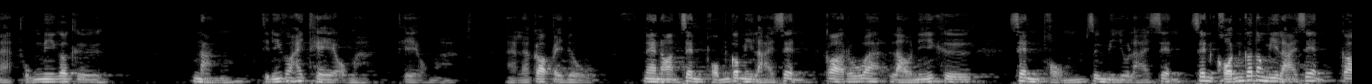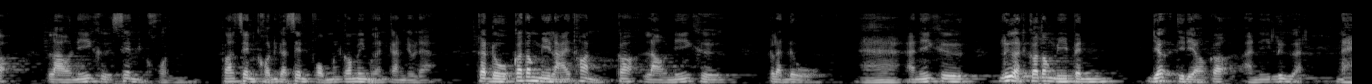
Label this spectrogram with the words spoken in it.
นะถุงนี้ก็คือหนัง ทีนี้ก็ให้เทออกมา เทออกมานะแล้วก็ไปดู แน่นอนเส้นผมก็มีหลายเส้น ก็รู้ว่าเหล่านี้คือเส้นผมซึ่งมีอยู่หลายเส้น เส้นขนก็ต้องมีหลายเส้น ก็เหล่านี้คือเส้นขน เพราะเส้นขนกับเส้นผมมันก็ไม่เหมือนกันอยู่แล้ว กระดูกก็ต้องมีหลายท่อน ก็เหล่านี้คือกระดูกอ่าอันนี้คือเลือดก็ต้องมีเป็นเยอะทีเดียวก็อันนี้เลือดนะ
